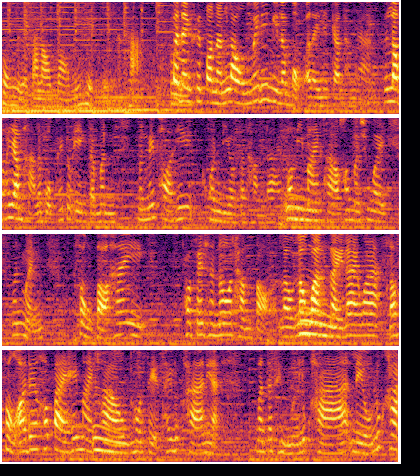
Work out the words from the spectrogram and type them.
คงเหลือแต่เรามองไม่เห็นเองนะคะประเด็นคือตอนนั้นเราไม่ได้มีระบบอะไรในการทำงานคือเราพยายามหาระบบให้ตัวเอง แต่มันมันไม่พอที่คนเดียวจะทำได้ เรามี MyCloud เข้ามาช่วย มันเหมือนส่งต่อให้ professional ทำต่อ เราเราวางใจได้ว่า เราส่งออเดอร์เข้าไปให้ MyCloud process ให้ลูกค้าเนี่ยมันจะถึงมือลูกค้าเร็วลูกค้า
